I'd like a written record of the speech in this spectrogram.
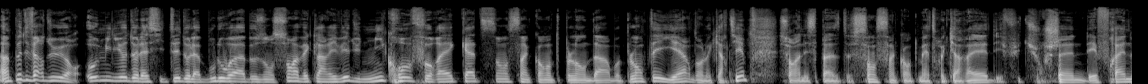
Un peu de verdure au milieu de la cité de la Boulois à Besançon avec l'arrivée d'une micro-forêt, 450 plants d'arbres plantés hier dans le quartier sur un espace de 150 mètres carrés, des futurs chênes, des frênes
